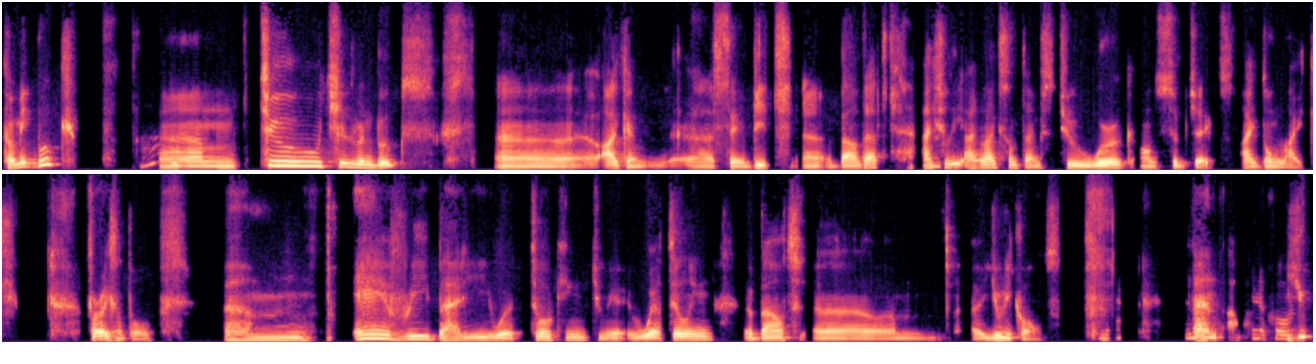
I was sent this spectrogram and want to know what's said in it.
comic book, Oh, um, two children books. Uh, I can uh, say a bit uh, about that. Actually, I like sometimes to work on subjects I don't like. For example, um, everybody were talking to me, were telling about um, uh, unicorns, love and unicorns. you,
